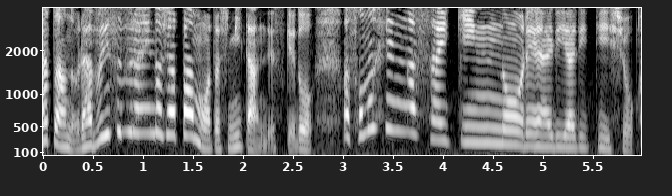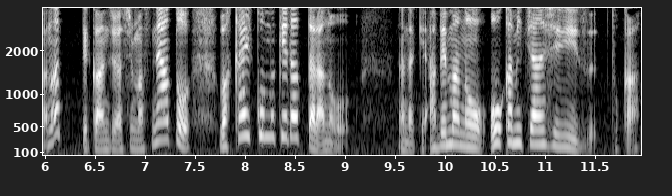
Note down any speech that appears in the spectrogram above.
あとあの、ラブイズブラインドジャパンも私見たんですけど、まあ、その辺が最近の恋愛リアリティショーかなって感じはしますね。あと、若い子向けだったらあの、なんだっけ、アベマの狼ちゃんシリーズとか、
